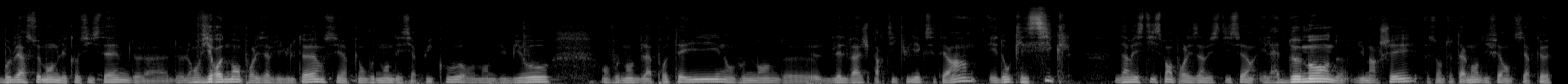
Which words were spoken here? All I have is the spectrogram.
bouleversement de l'écosystème, de l'environnement pour les agriculteurs. C'est-à-dire qu'on vous demande des circuits courts, on vous demande du bio, on vous demande de la protéine, on vous demande de, de l'élevage particulier, etc. Et donc, les cycles d'investissement pour les investisseurs et la demande du marché sont totalement différentes. C'est-à-dire que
